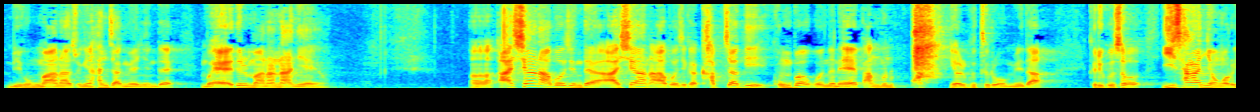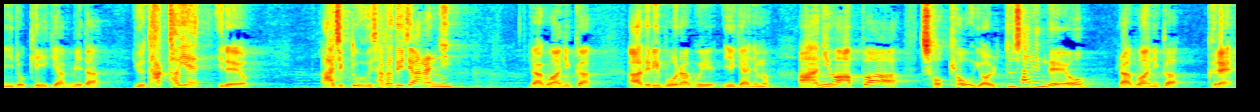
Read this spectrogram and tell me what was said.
미국 만화 중에 한 장면인데, 뭐 애들 만화는 아니에요. 어, 아시안 아버지인데, 아시안 아버지가 갑자기 공부하고 있는 애 방문을 팍 열고 들어옵니다. 그리고서 이상한 영어로 이렇게 얘기합니다. You doctor yet? 이래요. 아직도 의사가 되지 않았니? 라고 하니까 아들이 뭐라고 얘기하냐면, 아니요, 아빠, 저 겨우 12살인데요? 라고 하니까, 그래?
